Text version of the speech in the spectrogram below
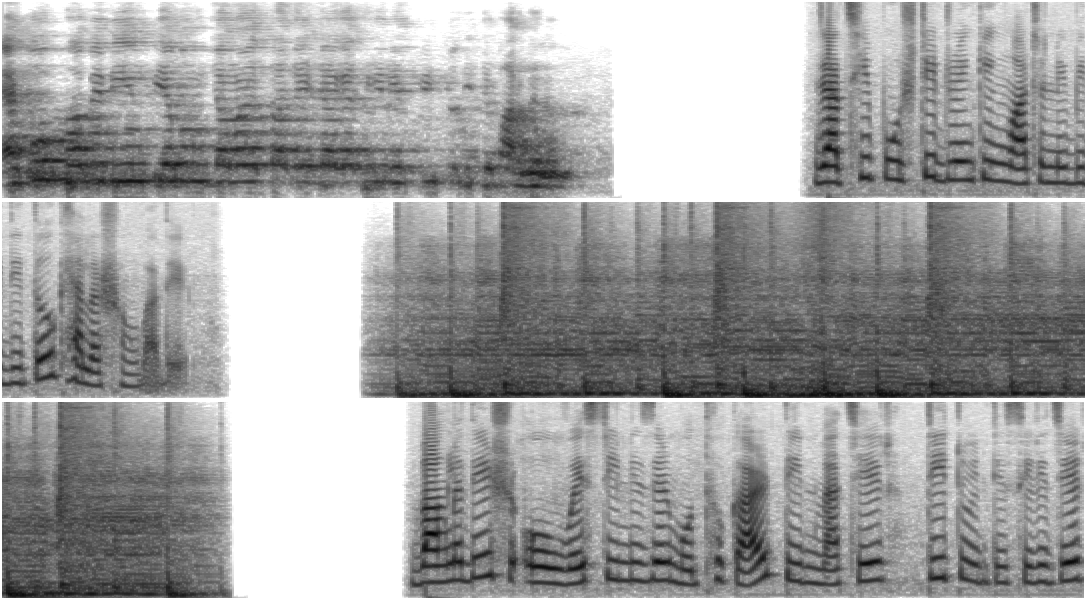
এককভাবে বিএনপি এবং জামায়াত তাদের জায়গা থেকে নেতৃত্ব দিতে পারবে না। যাচ্ছি পুষ্টি ড্রিঙ্কিং ওয়াটার নিবেদিত খেলার সংবাদে। বাংলাদেশ ও ওয়েস্ট ইন্ডিজের মধ্যকার তিন ম্যাচের টি টোয়েন্টি সিরিজের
